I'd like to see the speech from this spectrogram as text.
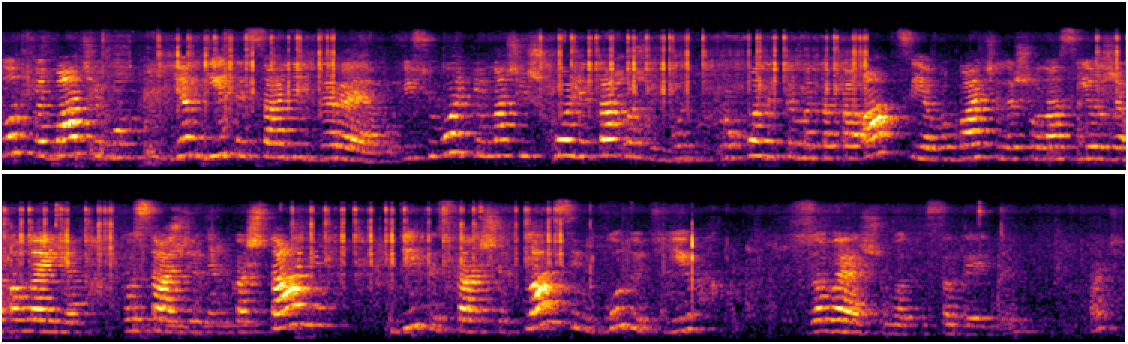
тут ми бачимо, як діти садять дерева. І сьогодні в нашій школі також проходитиме така акція. Ви бачили, що у нас є вже алея посаджених каштанів. Діти старших класів будуть їх завершувати садити. Бачите?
